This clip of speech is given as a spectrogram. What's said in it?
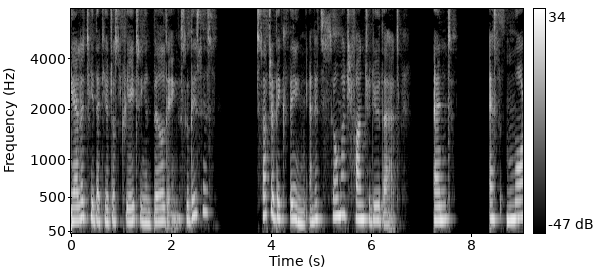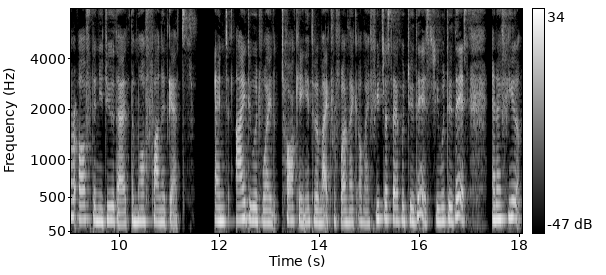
reality that you're just creating and building. So this is such a big thing and it's so much fun to do that. And as more often you do that, the more fun it gets. And I do it while talking into the microphone, like, oh, my future self would do this, she would do this. And I feel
